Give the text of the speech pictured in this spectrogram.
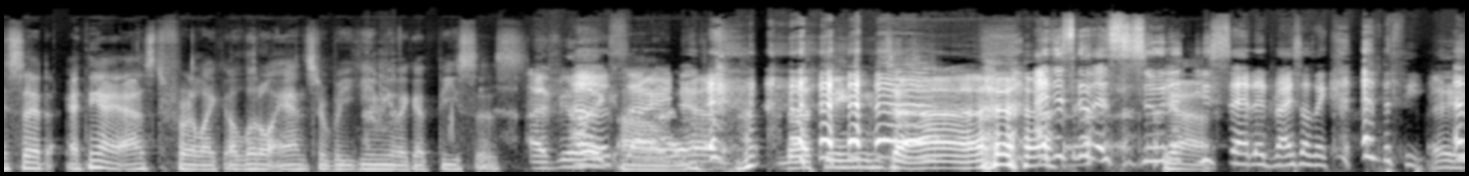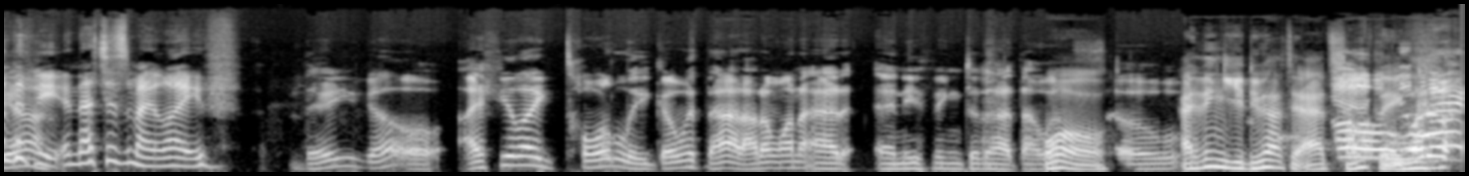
I said I think I asked for like a little answer, but you gave me like a thesis. I feel Oh, like sorry. I have nothing to add. i just got as soon Yeah. as you said advice i was like empathy Uh, yeah. empathy and that's just my life there you go. I feel like totally go with that. I don't want to add anything to that. That was Whoa. so. I think you do have to add something. Oh, something. you are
